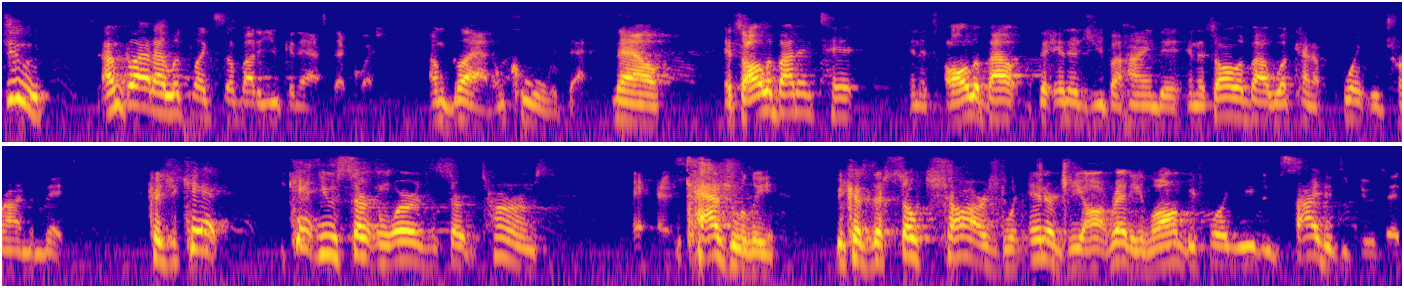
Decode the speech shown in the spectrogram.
dude, I'm glad I look like somebody you can ask that question. I'm glad. I'm cool with that. Now, it's all about intent, and it's all about the energy behind it, and it's all about what kind of point you're trying to make. Because you can't you can't use certain words and certain terms eh, casually because they're so charged with energy already long before you even decided to use it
